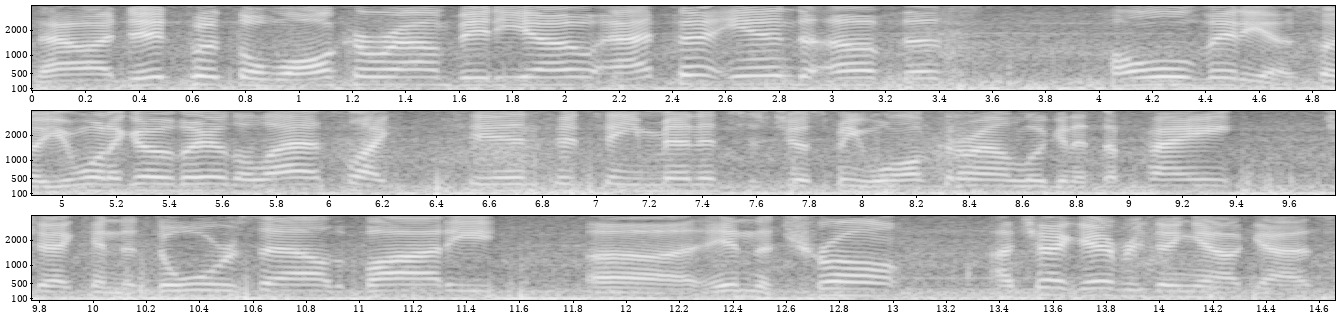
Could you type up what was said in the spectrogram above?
Now I did put the walk around video at the end of this whole video. So you wanna go there, the last like 10, 15 minutes is just me walking around looking at the paint, checking the doors out, the body, uh, in the trunk. I check everything out, guys.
